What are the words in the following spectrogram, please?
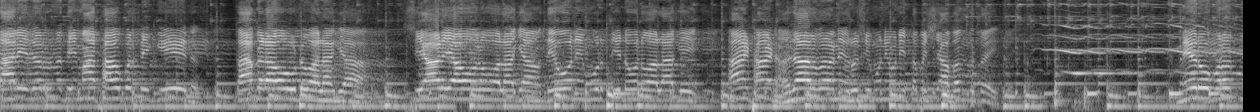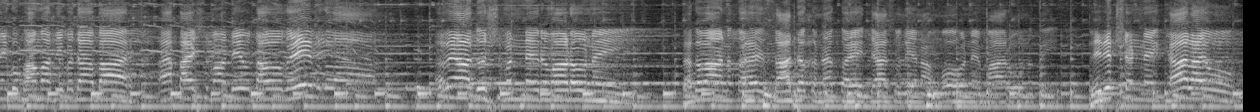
તારી જરૂર નથી. માથા ઉપરથી ગીધ કાગડાઓ ઉડવા લાગ્યા, શિયાળિયાઓ રોવા લાગ્યા, દેવોની મૂર્તિ ડોલવા લાગી. આઠ આઠ હજાર વર્ષની ઋષિ મુનિઓની તપસ્યા ભંગ થઈ. મેરો પર્વતની ગુફામાંથી બધા બાર આકાશમાં દેવતાઓ ગઈ ભગવાન. હવે આ દુશ્મનને રમાડો નહીં. ભગવાન કહે સાધક ન કહે ત્યાં સુધી એના મોહને મારવો નથી. વિભીક્ષણને ખ્યાલ આવ્યો?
